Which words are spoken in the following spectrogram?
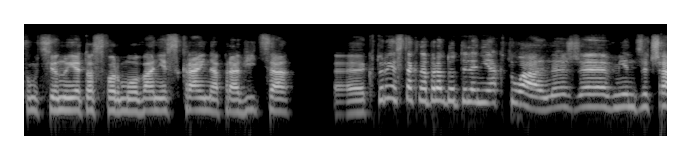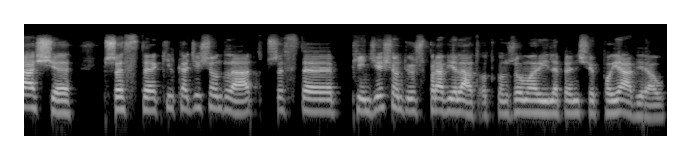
funkcjonuje to sformułowanie skrajna prawica, które jest tak naprawdę o tyle nieaktualne, że w międzyczasie przez te kilkadziesiąt lat, przez te pięćdziesiąt już prawie lat, odkąd Jean-Marie Le Pen się pojawiał,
